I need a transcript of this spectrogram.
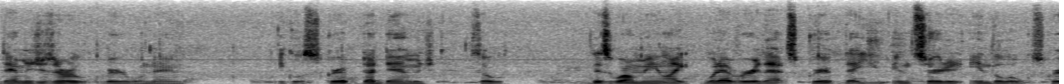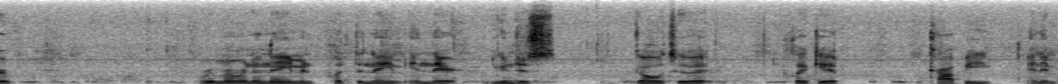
damages are variable name equals script dot damage. So this is what I mean. Like whatever that script that you inserted in the local script, remember the name and put the name in there. You can just go to it, click it, copy, and then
